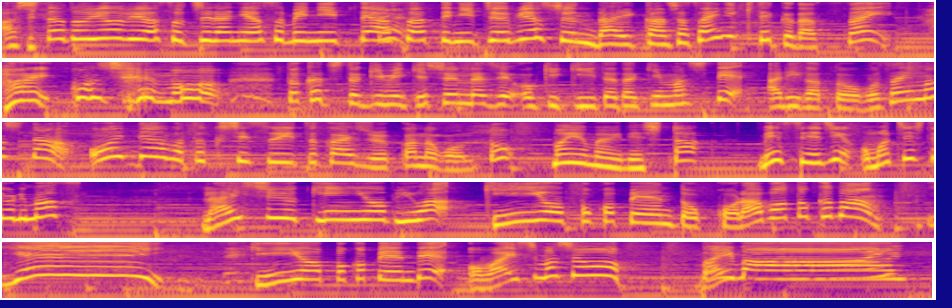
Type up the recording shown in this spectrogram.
明日土曜日はそちらに遊びに行って明後日日曜日は春大感謝祭に来てください。はい。今週も十勝ときめき春ラジお聞きいただきましてありがとうございました。お相手は私スイーツ怪獣かなごんとまゆまゆでした。メッセージお待ちしております。来週金曜日は金曜ポコペンとコラボ特番。イエーイ。金曜ポコペンでお会いしましょう。バイバーイ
